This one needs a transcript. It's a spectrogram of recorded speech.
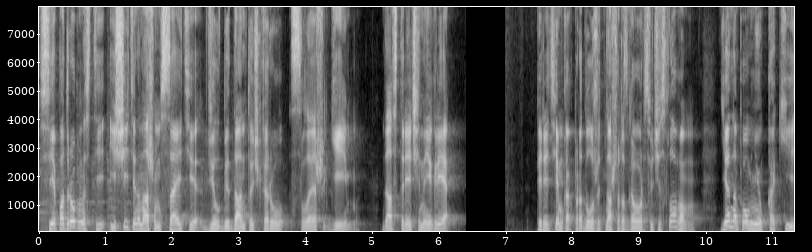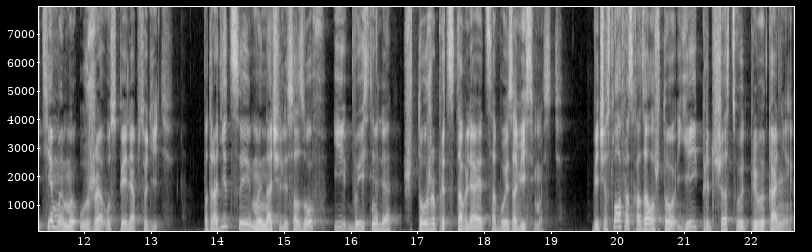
Все подробности ищите на нашем сайте willbedone.ru game. До встречи на игре! Перед тем, как продолжить наш разговор с Вячеславом, я напомню, какие темы мы уже успели обсудить. По традиции мы начали с АЗОВ и выяснили, что же представляет собой зависимость. Вячеслав рассказал, что ей предшествует привыкание,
